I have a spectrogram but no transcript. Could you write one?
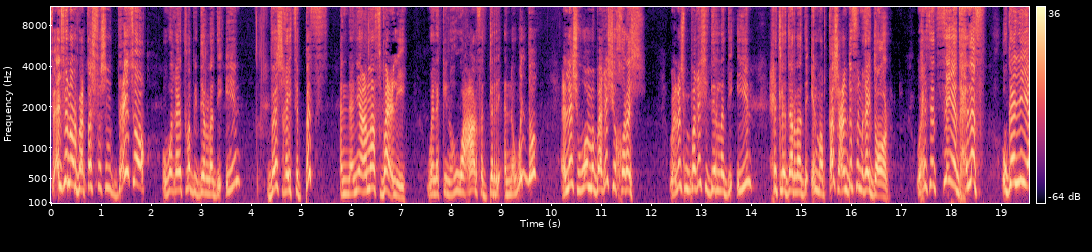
في 2014 فاش نضعيته هو غيطلب يدير لا دي إن باش غيثبت أنني ناصبه عليه ولكن هو عارف الدري أن ولده علاش هو ما باغيش يخرج. وعلاش ما باغيش يدير لا دي إن حيت لا دار لا دي إن ما بقاش عنده فين غيدور. وحيت السيد حلف وقال لي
